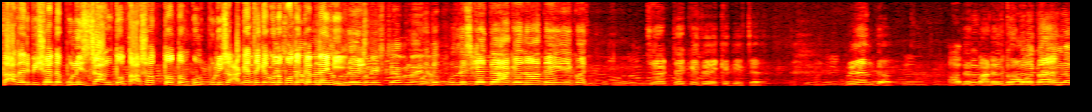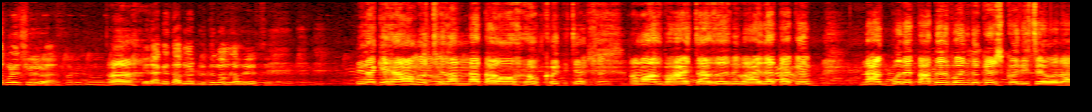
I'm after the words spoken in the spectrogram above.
তাদের বিষয়ে তো পুলিশ জানতো তা সত্ত্বেও তো কোন পুলিশ আগে থেকে কোনো পদক্ষেপ নেয়নি। পুলিশকে তো আগে না মানে ই কর- যে টেকে দিয়ে রেখে দিয়েছে। বুঝলেন তো? হ্যাঁ। এর আগে তো আপনার বিরুদ্ধে মামলা হয়েছে। এর আগে হ্যাঁ আমিও ছিলাম না তাও করে আমার ভাই চাচা যে ভাইরা তাকে নাক বলে তাদের বন্ধু কেস করে দিচ্ছে ওরা।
